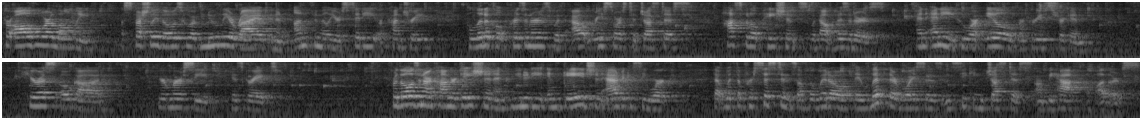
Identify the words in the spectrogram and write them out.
For all who are lonely, especially those who have newly arrived in an unfamiliar city or country, political prisoners without resource to justice, hospital patients without visitors, and any who are ill or grief stricken. Hear us, O God, your mercy is great. For those in our congregation and community engaged in advocacy work, that with the persistence of the widow, they lift their voices in seeking justice on behalf of others.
